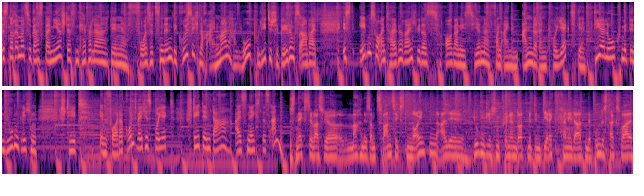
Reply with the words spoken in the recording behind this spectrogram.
ist noch immer zu Gast bei mir. Steffen Keppeler, den Vorsitzenden, begrüße ich noch einmal. Hallo, politische Bildungsarbeit ist ebenso ein Teilbereich wie das Organisieren von einem anderen Projekt. Der Dialog mit den Jugendlichen steht im Vordergrund. Welches Projekt steht denn da als nächstes an? Das nächste, was wir machen, ist am 20.09. Alle Jugendlichen können dort mit den Direktkandidaten der Bundestagswahl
